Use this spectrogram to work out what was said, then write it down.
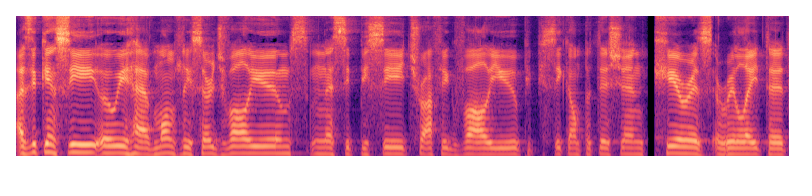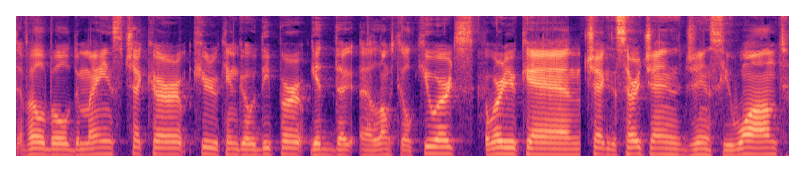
As you can see, uh, we have monthly search volumes, CPC, traffic value, PPC competition. Here is related available domains checker. Here you can go deeper, get the uh, long tail keywords, where you can check the search engines you want.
